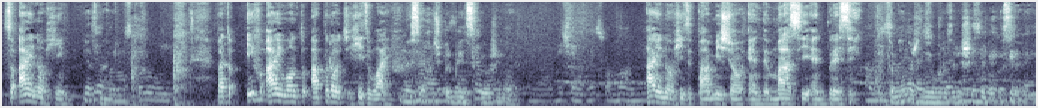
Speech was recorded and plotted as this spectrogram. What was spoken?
so I know him. But if I want to approach his wife, Но если я хочу приблизиться к его жене, I know his permission and mercy and blessing. то мне нужно его разрешение и благословение.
